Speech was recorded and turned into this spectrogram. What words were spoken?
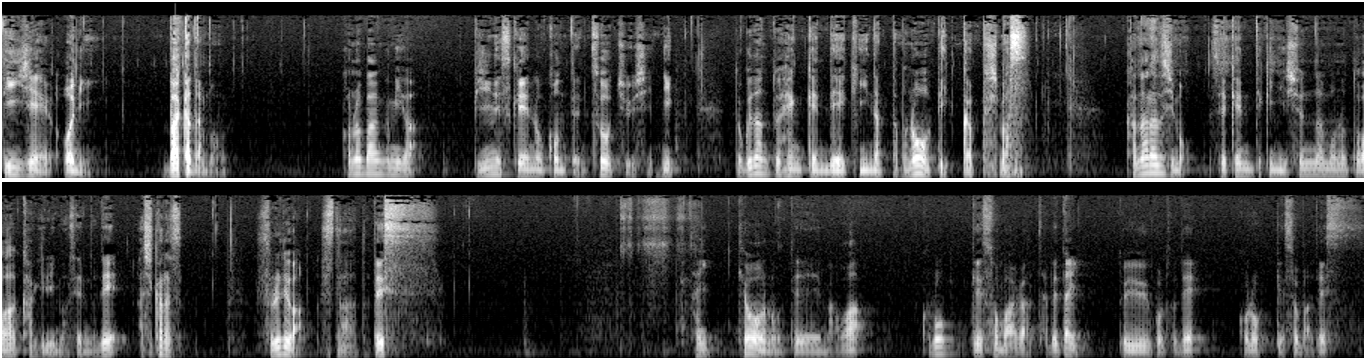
DJ オニーバカだもん。この番組はビジネス系のコンテンツを中心に独断と偏見で気になったものをピックアップします。必ずしも世間的に旬なものとは限りませんのであしからず。それではスタートです。はい今日のテーマはコロッケそばが食べたい。ということでコロッケそばです。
